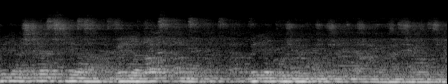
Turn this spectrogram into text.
veľa šťastia, veľa lásky, veľa Božieho požehnania v živote.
